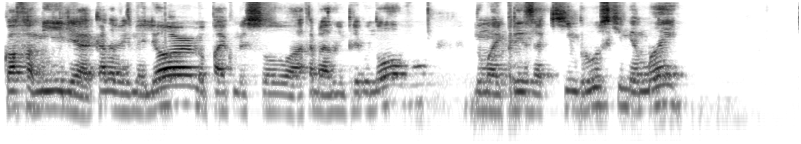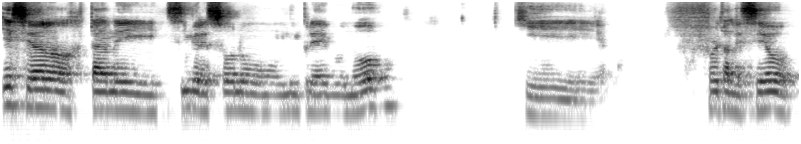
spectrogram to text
Com a família cada vez melhor, meu pai começou a trabalhar num emprego novo, numa empresa aqui em Brusque. Minha mãe, esse ano, também se ingressou num, num emprego novo, que fortaleceu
